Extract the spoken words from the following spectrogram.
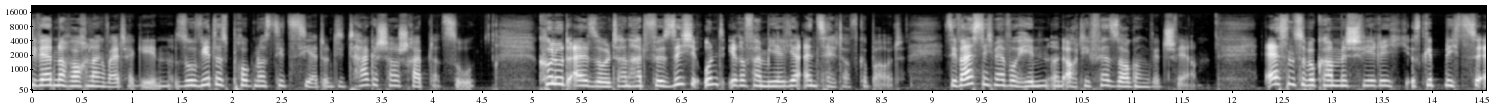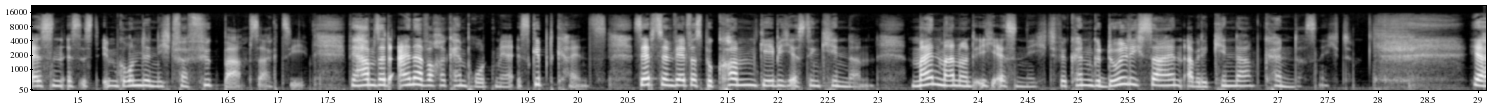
die werden noch wochenlang weitergehen. So wird es prognostiziert und die Tagesschau schreibt dazu. Kulut al-Sultan hat für sich und ihre Familie ein Zelt aufgebaut. Sie weiß nicht mehr wohin und auch die Versorgung wird schwer. Essen zu bekommen ist schwierig, es gibt nichts zu essen, es ist im Grunde nicht verfügbar, sagt sie. Wir haben seit einer Woche kein Brot mehr, es gibt keins. Selbst wenn wir etwas bekommen, gebe ich es den Kindern. Mein Mann und ich essen nicht. Wir können geduldig sein, aber die Kinder können das nicht. Ja,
